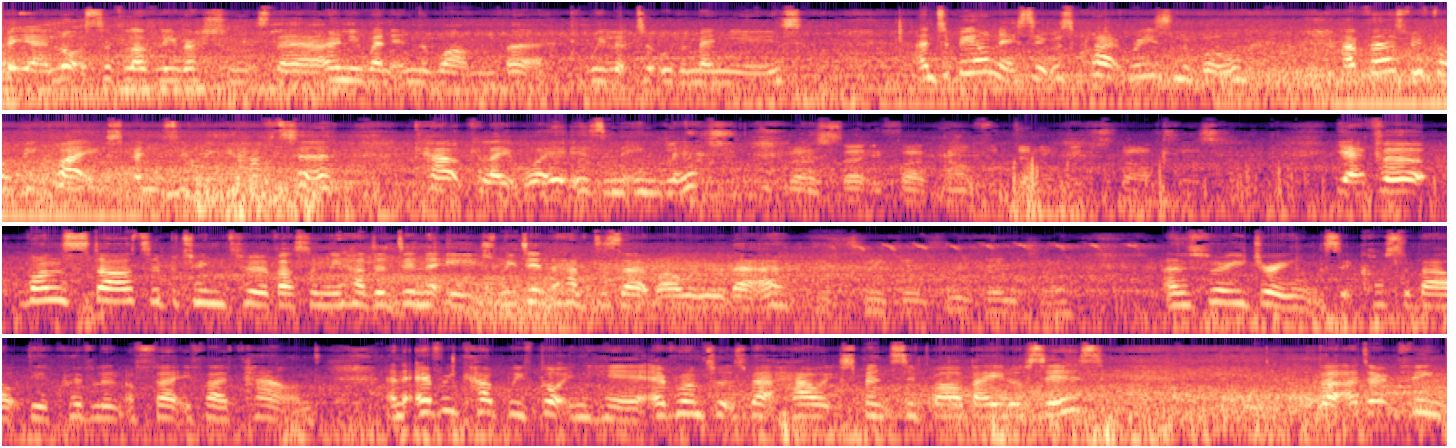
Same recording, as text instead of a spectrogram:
but yeah, lots of lovely restaurants there. I only went in the one, but we looked at all the menus. And to be honest, it was quite reasonable. At first we thought it'd be quite expensive, but you have to calculate what it is in English. That's £35 for dinner with starters. Yeah, for one starter between the two of us and we had a dinner each. We didn't have dessert while we were there. Three drinks, yeah. and three drinks, it cost about the equivalent of £35. And every cab we've got in here, everyone talks about how expensive Barbados is. But I don't think,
